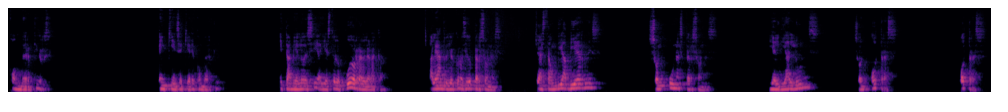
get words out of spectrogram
convertirse en quien se quiere convertir. Y también lo decía, y esto lo puedo revelar acá. Alejandro, yo he conocido personas que hasta un día viernes son unas personas y el día lunes son otras, otras,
